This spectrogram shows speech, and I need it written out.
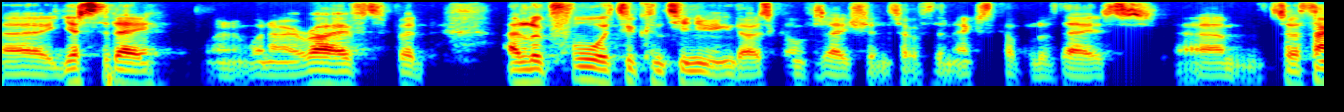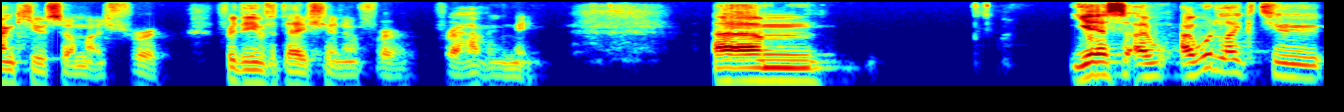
uh, yesterday when, when I arrived, but I look forward to continuing those conversations over the next couple of days. Um, so thank you so much for, for the invitation and for, for having me. Um, yes, I, I would like to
